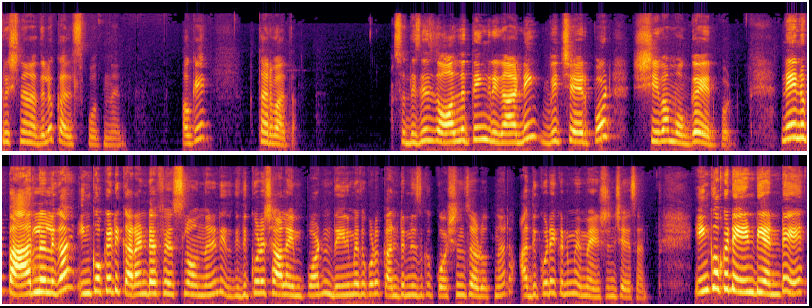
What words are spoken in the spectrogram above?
కృష్ణా నదిలో కలిసిపోతుందండి. ఓకే తర్వాత. So this is all the thing regarding which airport Shivamogga airport నేను ప్యారలల్గా ఇంకొకటి కరెంట్ అఫైర్స్లో ఉందండి. ఇది- ఇది కూడా చాలా ఇంపార్టెంట్ దీని మీద కూడా కంటిన్యూస్గా క్వశ్చన్స్ అడుగుతున్నారు. అది కూడా ఇక్కడ మేము మెన్షన్ చేశాను. ఇంకొకటి ఏంటి అంటే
